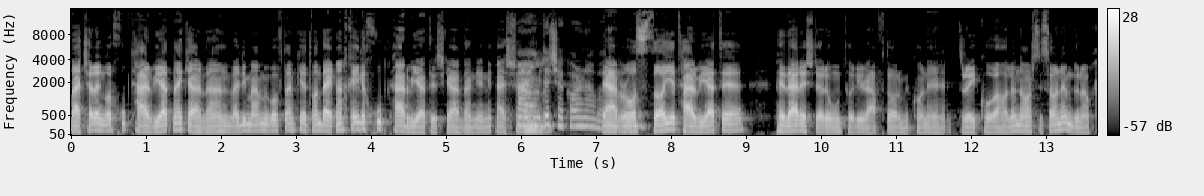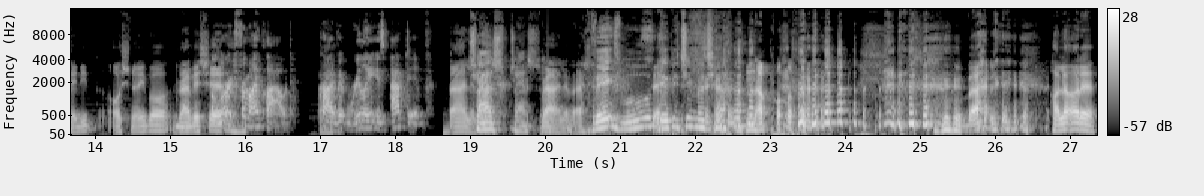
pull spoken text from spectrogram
بچه رو انگار خوب تربیت نکردن ولی من می‌گفتم که اتفاقا دقیقا خیلی خوب تربیتش کردن. یعنی قشنگ چه کار در راستای تربیت پدرش داره اونطوری رفتار می‌کنه. دریکو و حالا نارسیسا نمی‌دونم خیلی آشنایی با روش Private relay is active. بله چشم چشم. بله بله. ویز بود؟ بپیچیم به نه بله. حالا آره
